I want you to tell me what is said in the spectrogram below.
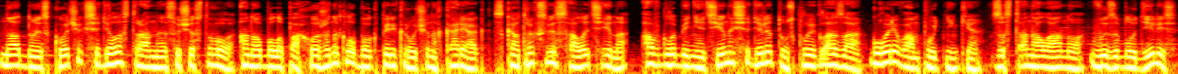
На одной из кочек сидело странное существо. Оно было похоже на клубок перекрученных коряк, с которых свисала тина, а в глубине тины сидели тусклые глаза. «Горе вам, путники!» – застонало оно. «Вы заблудились,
